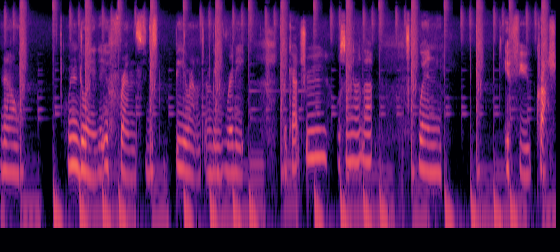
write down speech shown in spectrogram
Now, when you're doing it, get your friends to just be around and be ready to catch you or something like that when if you crash.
